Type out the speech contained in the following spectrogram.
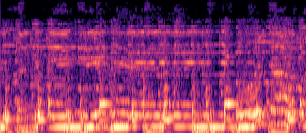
दर्शन देखे रे हो। जा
